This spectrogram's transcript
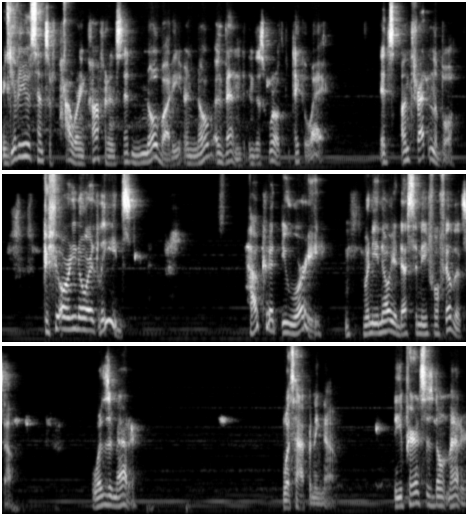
and giving you a sense of power and confidence that nobody and no event in this world can take away. It's unthreatenable because you already know where it leads. How could you worry when you know your destiny fulfilled itself? What does it matter? What's happening now? The appearances don't matter.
